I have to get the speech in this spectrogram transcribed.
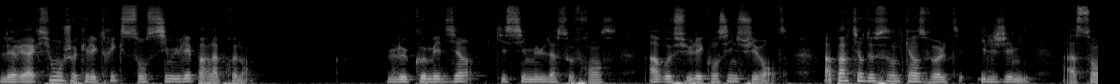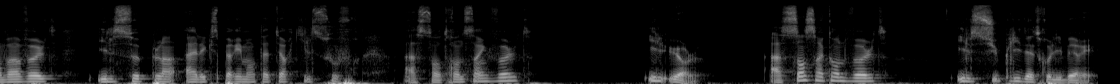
Les réactions aux chocs électriques sont simulées par l'apprenant. Le comédien qui simule la souffrance a reçu les consignes suivantes. À partir de 75 volts, il gémit. À 120 volts, il se plaint à l'expérimentateur qu'il souffre à 135 volts, il hurle. À 150 volts, il supplie d'être libéré.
